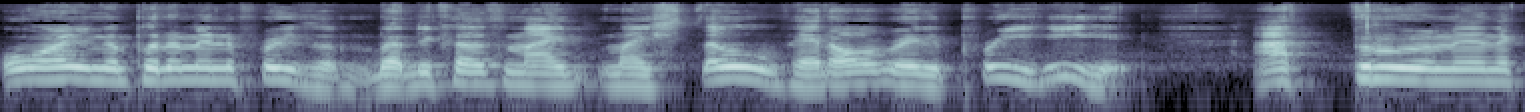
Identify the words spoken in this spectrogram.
or you can put them in the freezer. But because my, my stove had already preheated, I threw them in the,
